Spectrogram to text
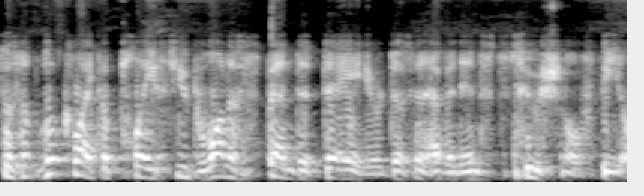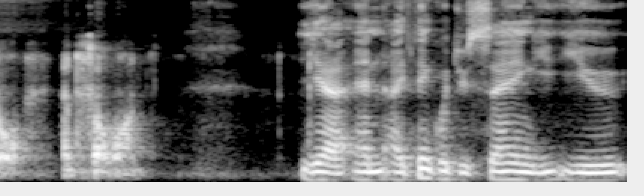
Does it look like a place you'd want to spend a day, or does it have an institutional feel, and so on? Yeah, and I think what you're saying, you, you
